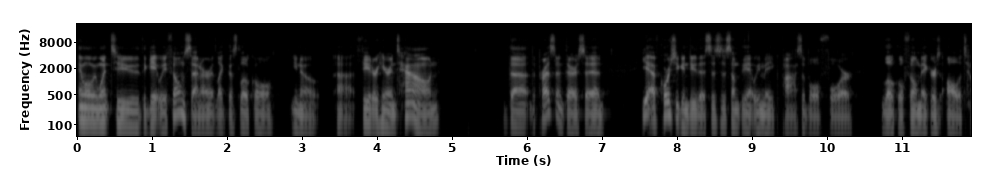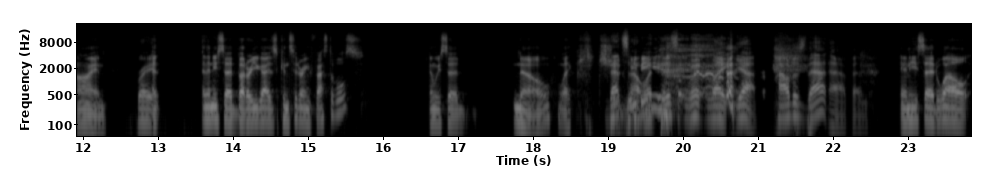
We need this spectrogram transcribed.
And when we went to the Gateway Film Center, like this local, you know, uh, theater here in town, the the president there said, "Yeah, of course you can do this. This is something that we make possible for local filmmakers all the time." Right. And- And then he said, "But are you guys considering festivals?" And we said, "No. Like, That's not be?" what this what, like yeah. How does that happen? And he said, Well,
